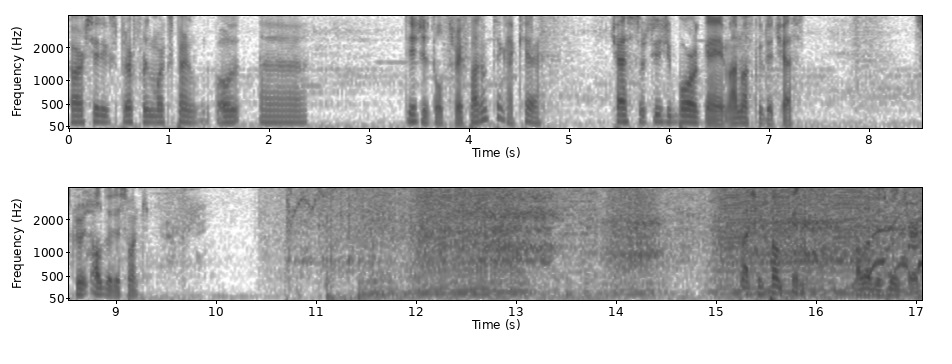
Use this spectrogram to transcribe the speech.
Car City Explore for the more experimental. Oh, uh, digital trip. I don't think I care. Chess strategic board game. I'm not good at chess. Screw it. I'll do this one. Okay. Smashing Pumpkins. My love is winter.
